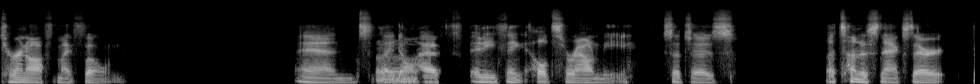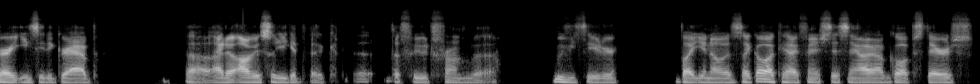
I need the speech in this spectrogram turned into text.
turn off my phone and I Uh. don't have anything else around me, such as a ton of snacks that are very easy to grab. Uh, I know obviously you get the uh, the food from the movie theater, but you know it's like oh okay I finished this now I'll go upstairs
